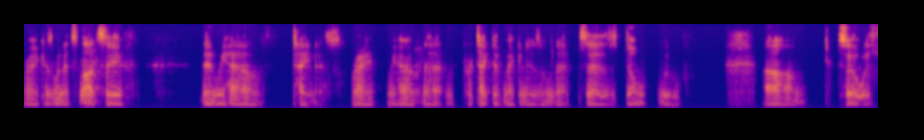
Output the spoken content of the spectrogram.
right? Because when it's not safe, then we have tightness, right? We have right. that protective mechanism that says don't move. Um, so with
